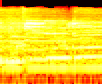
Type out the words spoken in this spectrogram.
Música hum.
